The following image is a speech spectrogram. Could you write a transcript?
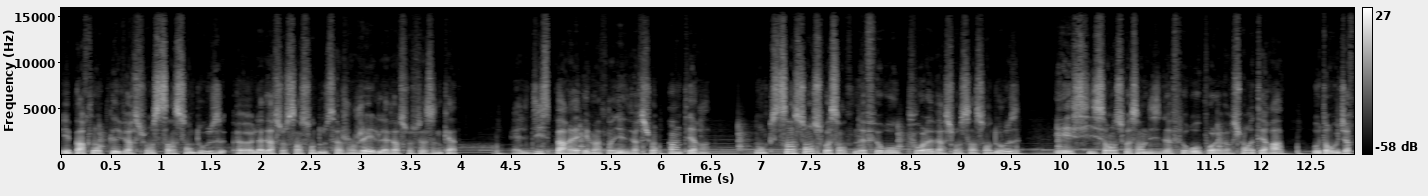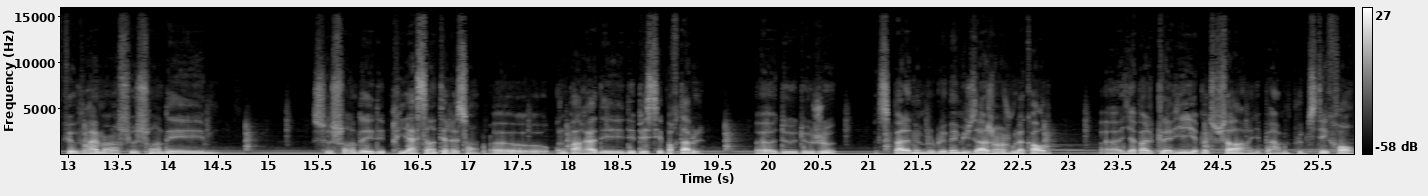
Et par contre, les versions 512, euh, la version 512 ça a changé, la version 64 elle disparaît et maintenant il y a une version 1 Tera. Donc 569 euros pour la version 512 et 679 euros pour la version 1 Tera. Autant vous dire que vraiment ce sont des, ce sont des, prix assez intéressants comparé à des, PC portables de, de jeux. C'est pas le même usage, hein, je vous l'accorde. Il n'y a pas le clavier, il n'y a pas tout ça, il n'y a pas un plus petit écran.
